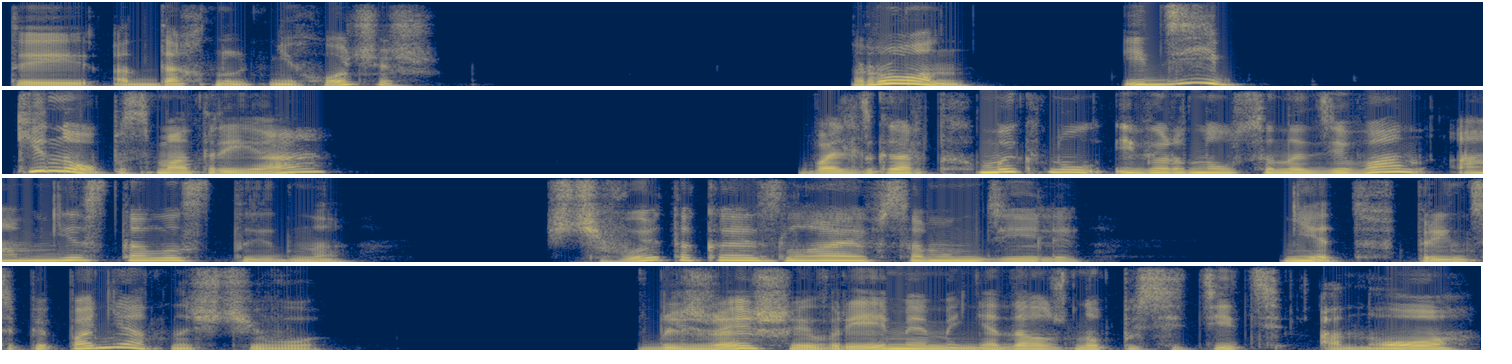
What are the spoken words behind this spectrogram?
«Ты отдохнуть не хочешь?» «Рон, иди кино посмотри, а?» Вальцгард хмыкнул и вернулся на диван, а мне стало стыдно. С чего я такая злая в самом деле? Нет, в принципе, понятно, с чего. В ближайшее время меня должно посетить оно,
